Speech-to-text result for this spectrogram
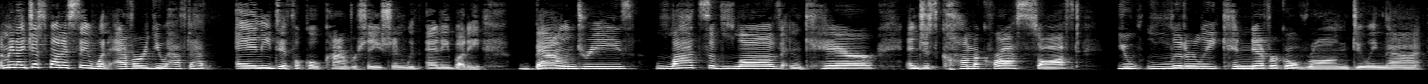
I mean, I just want to say whenever you have to have any difficult conversation with anybody, boundaries, lots of love and care, and just come across soft. You literally can never go wrong doing that.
